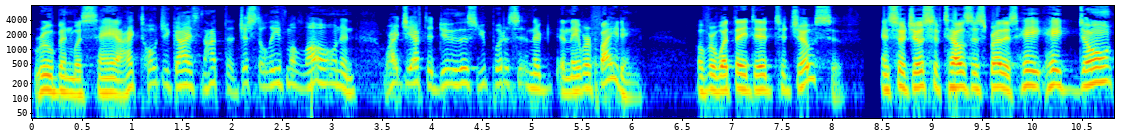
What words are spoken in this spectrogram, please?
Reuben was saying, I told you guys not to, just to leave him alone, and why'd you have to do this? You put us in there. And they were fighting over what they did to Joseph. And so Joseph tells his brothers, hey, hey, don't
